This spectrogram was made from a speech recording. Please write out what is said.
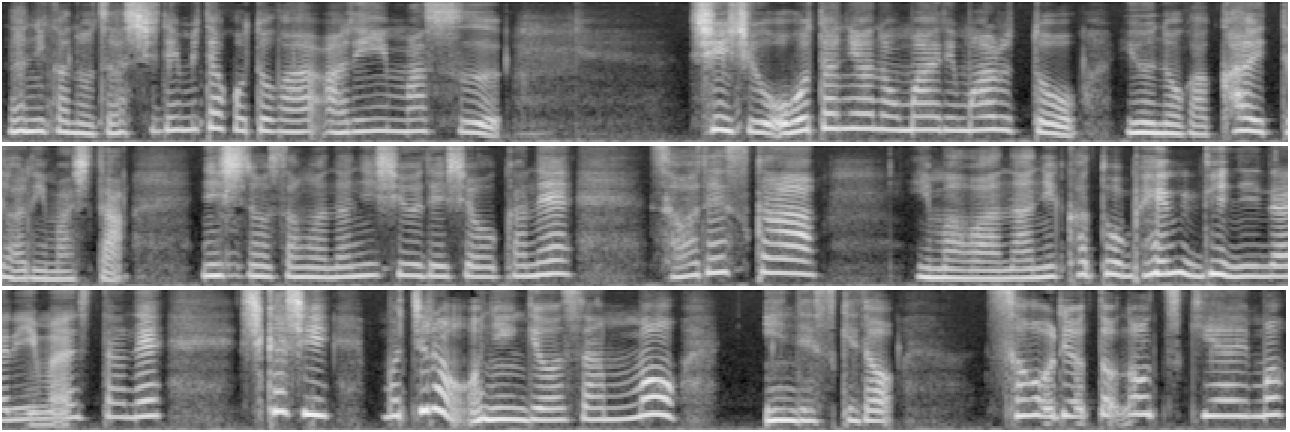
何かの雑誌で見たことがあります。信州大谷屋のお参りもあるというのが書いてありました。西野さんは何州でしょうかね。そうですか。今は何かと便利になりましたね。しかし、もちろんお人形さんもいいんですけど、僧侶との付き合いも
